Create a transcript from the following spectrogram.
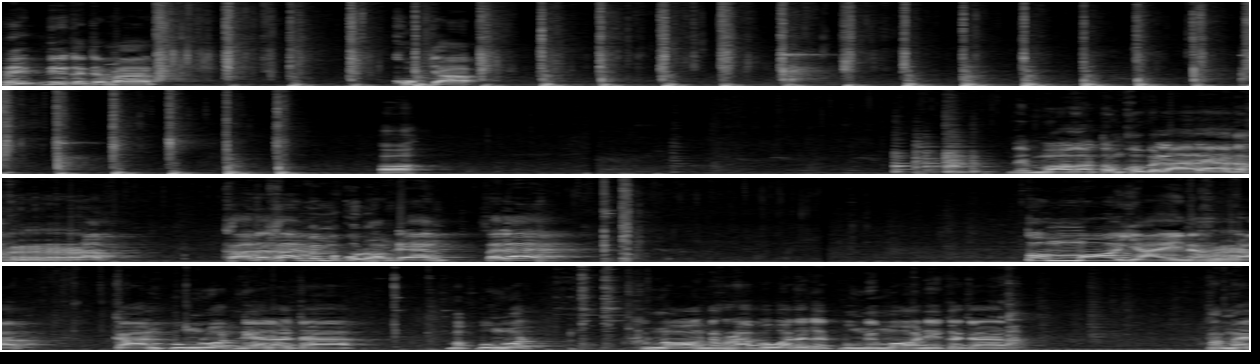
พริกนี่ก็จะมาโขกหยาบ พอในหม้อก็ต้มครบเวลาแล้วนะครับขาตะไคร้ใบมะกรูดหอมแดงใส่เลย ต้มหม้อใหญ่นะครับ การปรุงรสเนี่ยเราจะมาปรุงรสข้างนอกนะครับ เพราะว่าถ้าเกิดปรุงในหม้อเนี่ยก็จะทำให้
